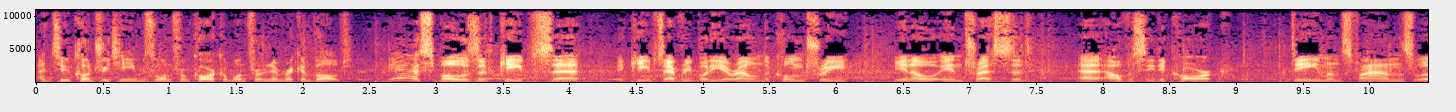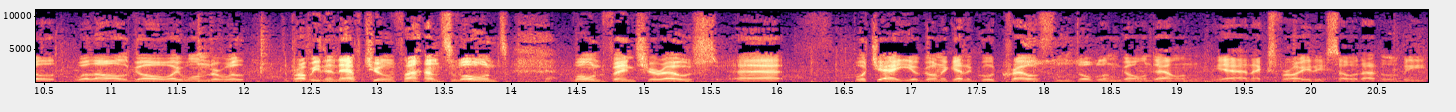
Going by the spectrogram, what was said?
and two country teams, one from Cork and one from Limerick, involved. Yeah, I suppose it keeps uh, it keeps everybody around the country, you know, interested. Uh, obviously, the Cork Demons fans will, will all go. I wonder will probably the Neptune fans won't won't venture out. Uh, but yeah, you're going to get a good crowd from Dublin going down. Yeah, next Friday, so that'll be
